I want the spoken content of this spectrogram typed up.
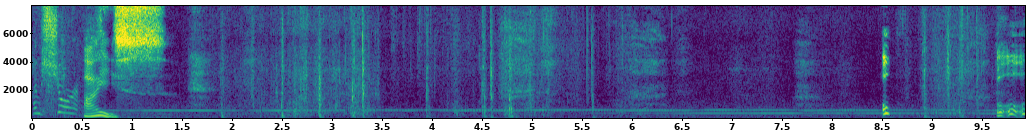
I'm sure of ice. Oh! Oh, oh, oh.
